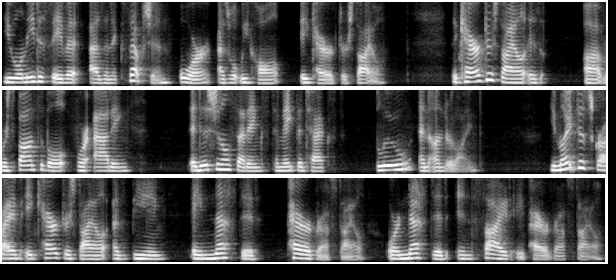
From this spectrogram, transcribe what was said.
you will need to save it as an exception, or as what we call a character style. The character style is uh, responsible for adding additional settings to make the text blue and underlined. You might describe a character style as being a nested paragraph style or nested inside a paragraph style.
